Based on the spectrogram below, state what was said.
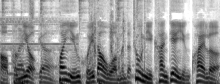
好，朋友欢迎回到我们的，祝你看电影快乐。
